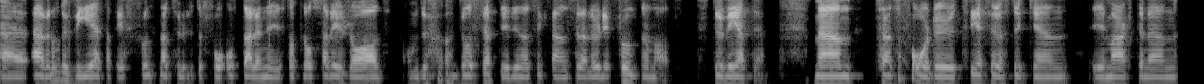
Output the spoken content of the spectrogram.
Eh, även om du vet att det är fullt naturligt att få åtta eller nio stopplossar i rad, om du, du har sett det i dina sekvenser, eller det är fullt normalt. Du vet det. Men sen så får du tre, fyra stycken i marknaden.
